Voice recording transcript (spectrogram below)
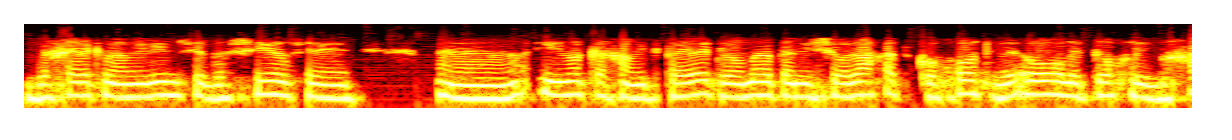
זה חלק מהמילים שבשיר, שהאימא ככה מתפעלת ואומרת, אני שולחת כוחות ואור לתוך לבך,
